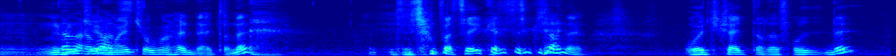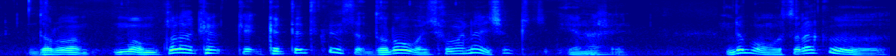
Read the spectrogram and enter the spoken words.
うん、日本人は毎日お風呂入んないとね。やっぱ清潔的なのよ。お家帰ったらそうね。泥はもうこれはけけ決定的ですよ。泥を持ち込まないでしょ口家の中に、でもおそらく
